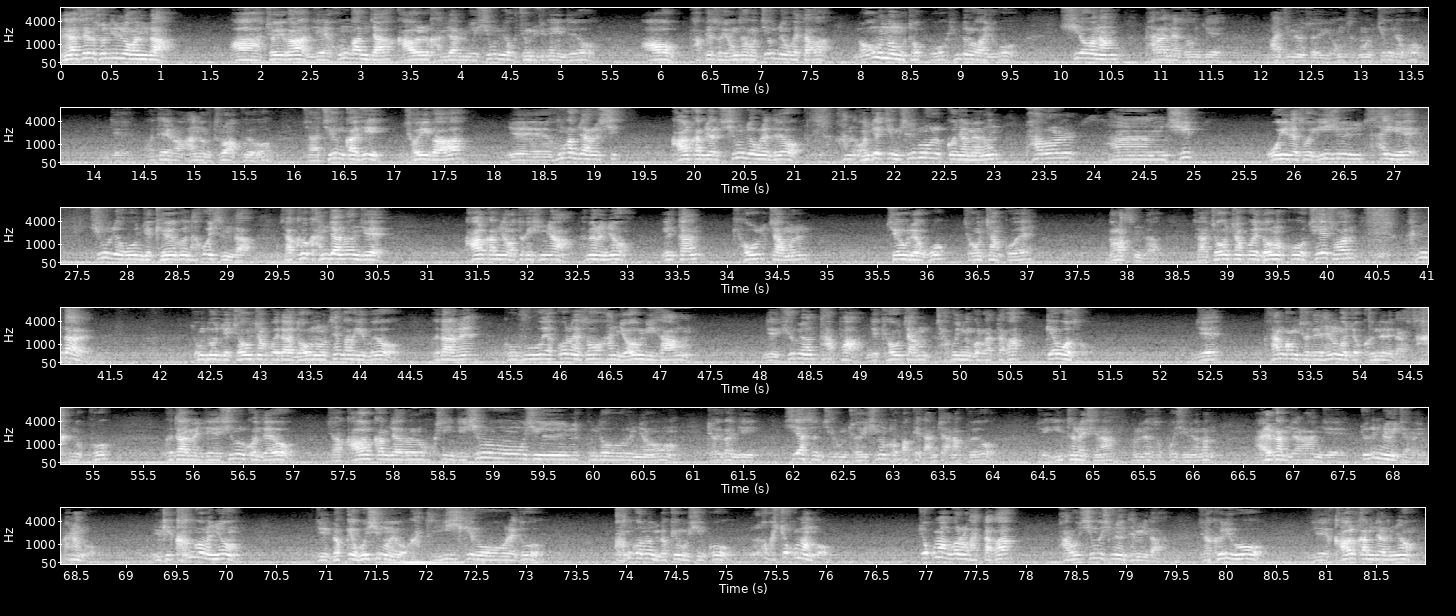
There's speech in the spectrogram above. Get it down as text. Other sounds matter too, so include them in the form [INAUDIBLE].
안녕하세요 솔림노입니다. 아 저희가 이제 홍감자 가을 감자를 이제 심으려고 준비 중에 있는데요. 아우 밖에서 영상을 찍으려고 했다가 너무너무 덥고 힘들어 가지고 시원한 바람에서 이제 맞으면서 이 영상을 찍으려고 이제 컨테이너 안으로 들어왔고요. 자 지금까지 저희가 이제 홍감자를 시, 가을 감자를 심으려고 했는데요. 한 언제쯤 심을 거냐면은 8월 한 15일에서 20일 사이에 심으려고 이제 계획은 하고 있습니다. 자, 그 감자는 이제 가을 감자는 어떻게 심냐 하면은요. 일단 겨울잠을 재우려고 저온 창고에 넣어놨습니다. 자, 저온 창고에 넣어놓고 최소한 한 달 정도 이제 저온 창고에다 넣어놓을 생각이고요. 그 다음에 그 후에 꺼내서 한 열흘 이상 이제 휴면 타파 이제 겨울잠 자고 있는 걸 갖다가 깨워서 이제 상광 처리를 해놓은 거죠. 그늘에다가 싹 놓고 그 다음에 이제 심을 건데요. 자 가을 감자를 혹시 이제 심으실 분들은요 저희가 이제 씨앗은 지금 저희 심을 것밖에 남지 않았고요. 이제 인터넷이나 그런 데서 보시면은 알 감자나 이제 쪼림용 있잖아요. 요만한 거 이렇게 큰 거는요 이제 몇 개 못 심어요. 같은 20kg라도 큰 거는 몇 개 못 심고 이렇게 조그만 거 조그만 거를 갖다가 바로 심으시면 됩니다. 자 그리고 이제 가을 감자는요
